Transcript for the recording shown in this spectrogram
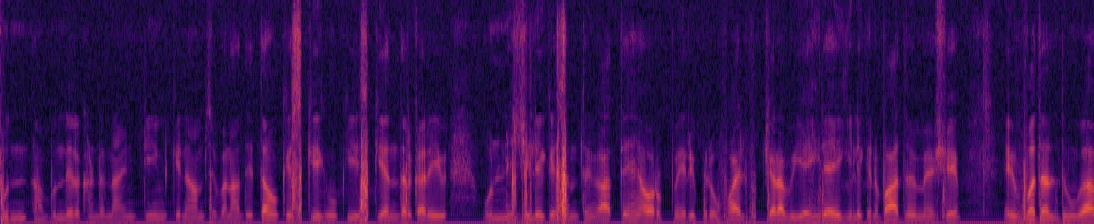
बुंदेलखंड 19 के नाम से बना देता हूँ, किसकी, क्योंकि इसके अंदर करीब 19 ज़िले के समथिंग आते हैं, और मेरी प्रोफ़ाइल पिक्चर अभी यही रहेगी, लेकिन बाद में मैं इसे बदल दूँगा।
